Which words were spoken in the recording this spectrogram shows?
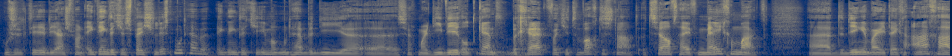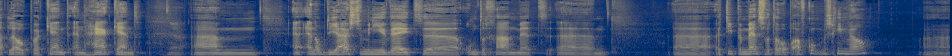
hoe selecteer je de juiste van? Ik denk dat je een specialist moet hebben. Ik denk dat je iemand moet hebben die eh, zeg maar die wereld kent. Begrijpt wat je te wachten staat. Hetzelfde heeft meegemaakt. De dingen waar je tegenaan gaat lopen kent en herkent. Ja. Ehm, en, en op de juiste manier weet om te gaan met ehm, eh, het type mens wat erop afkomt misschien wel. Uh,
